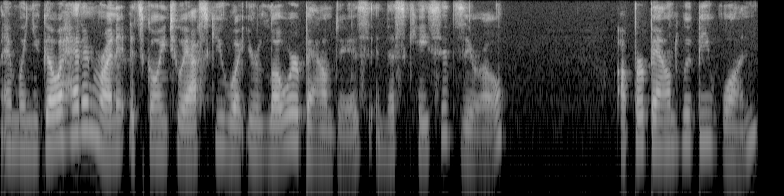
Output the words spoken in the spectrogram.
And when you go ahead and run it, it's going to ask you what your lower bound is. In this case, it's 0. Upper bound would be 1.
